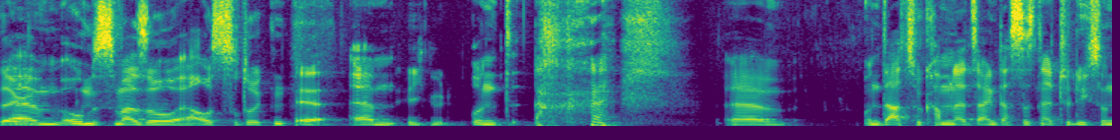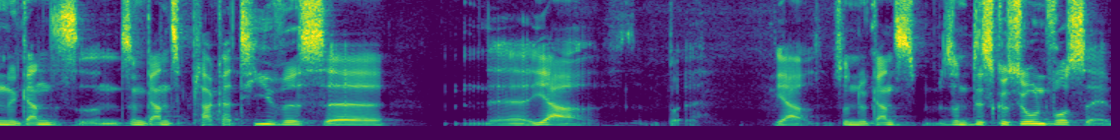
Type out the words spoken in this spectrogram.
Ja, ähm, um es mal so auszudrücken. Ja, ähm, gut. Und, ähm, und dazu kann man halt sagen, das ist natürlich so, eine ganz, so ein ganz plakatives, äh, äh, ja, ja, so eine ganz, so eine Diskussion, wo es äh,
